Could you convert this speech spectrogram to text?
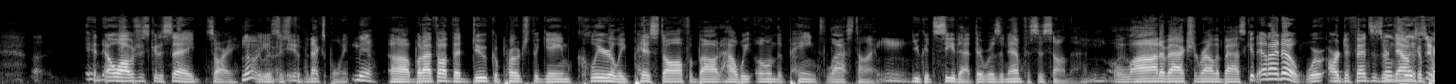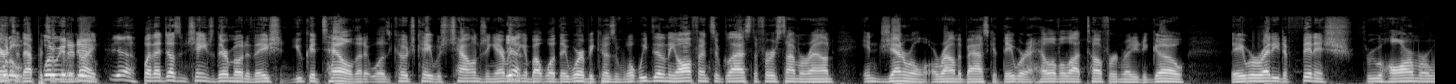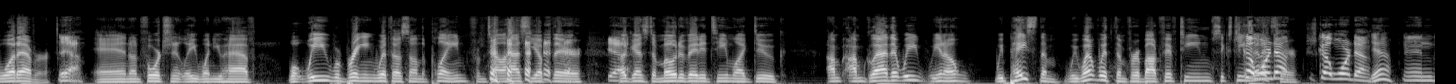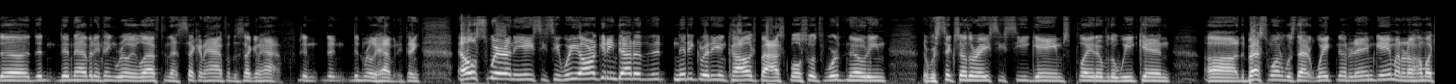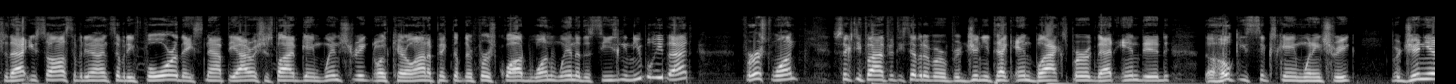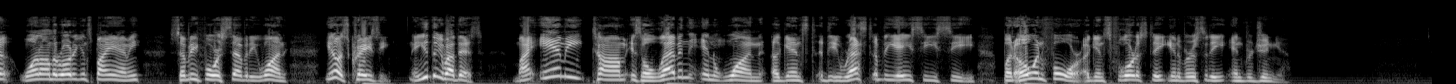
And, oh, I was just going to say, sorry, No, it was just for the next point. Yeah. Uh, but I thought that Duke approached the game clearly pissed off about how we owned the paint last time. Mm. You could see that there was an emphasis on that. A lot of action around the basket, and I know we're, our defenses are down say, compared what to that what are we particular gonna do? night. Yeah. but that doesn't change their motivation. You could tell that it was Coach K was challenging everything Yeah. about what they were because of what we did on the offensive glass the first time around. In general, around the basket, they were a hell of a lot tougher and ready to go. They were ready to finish through harm or whatever. Yeah. And unfortunately, when you have what we were bringing with us on the plane from Tallahassee up there Yeah. against a motivated team like Duke, I'm I'm glad that we you know we paced them. We went with them for about 15, 16 just got worn minutes down. there. Just got worn down. Yeah. and uh, didn't didn't have anything really left in that second half of the second half. Didn't didn't, didn't really have anything elsewhere in the ACC. We are getting down to the nitty gritty in college basketball, so it's worth noting there were six other ACC games played over the weekend. Uh, the best one was that Wake Notre Dame game. I don't know how much of that you saw. 79-74. They snapped the Irish's five game win streak. North Carolina picked up their first quad one win of the season. Can you believe that? First one, 65 57 over Virginia Tech in Blacksburg. That ended the Hokies' six game winning streak. Virginia won on the road against Miami, 74 71. You know, it's crazy. Now, you think about this. Miami, Tom, is 11 and 1 against the rest of the ACC, but 0 and 4 against Florida State University and Virginia.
